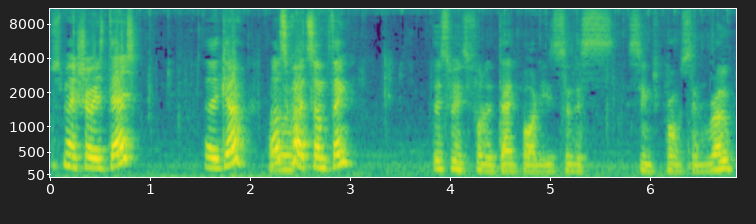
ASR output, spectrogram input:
Just make sure he's dead. There you go. That's Oh. quite something. This way's full of dead bodies, so this seems promising. Rope.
